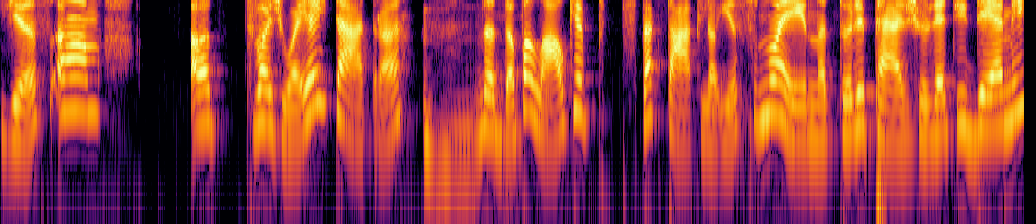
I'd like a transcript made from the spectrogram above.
jis um, atvažiuoja į teatrą, mhm. tada palaukia spektaklio, jis nueina, turi peržiūrėti įdėmiai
